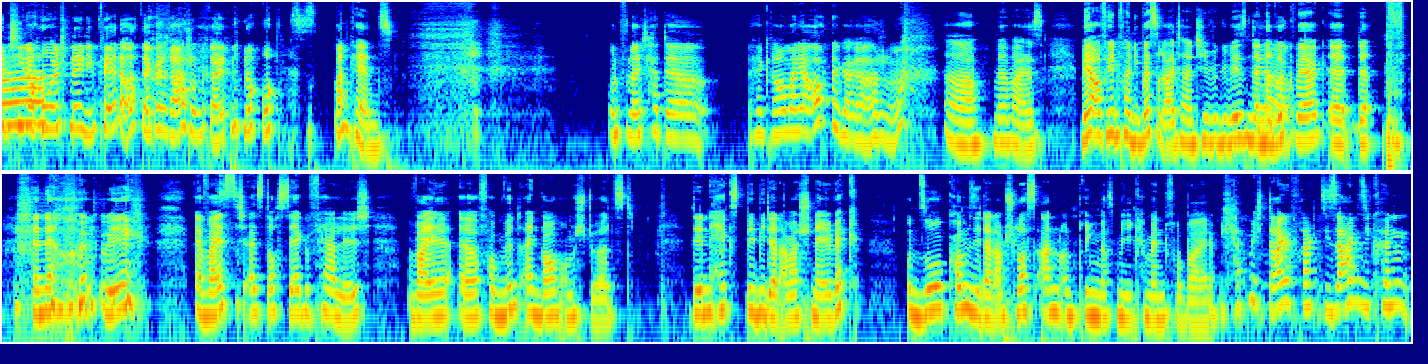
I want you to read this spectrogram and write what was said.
und Tina war- holen schnell die Pferde aus der Garage und reiten los. Man kennt's. Und vielleicht hat der Herr Graumann ja auch eine Garage. Ah, wer weiß. Wäre auf jeden Fall die bessere Alternative gewesen, denn Ja. der Rückweg, äh, der, pff, denn der Rückweg erweist sich als doch sehr gefährlich, weil äh, vom Wind ein Baum umstürzt. Den hext Bibi dann aber schnell weg. Und so kommen sie dann am Schloss an und bringen das Medikament vorbei. Ich habe mich da gefragt, sie sagen, sie können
